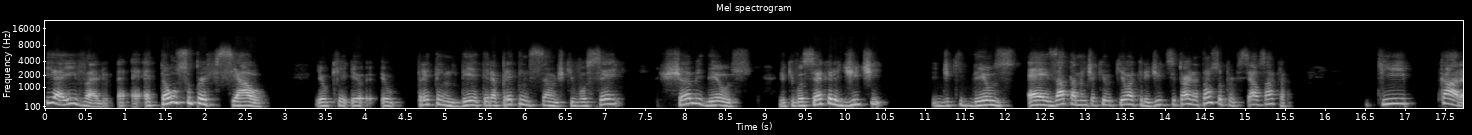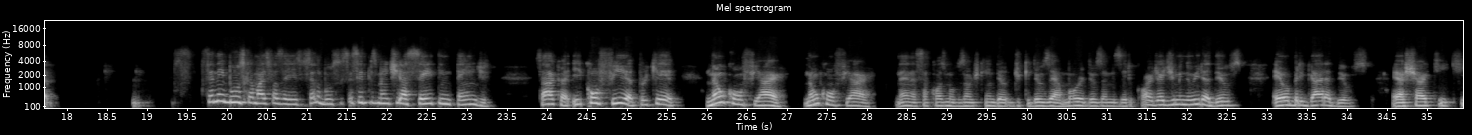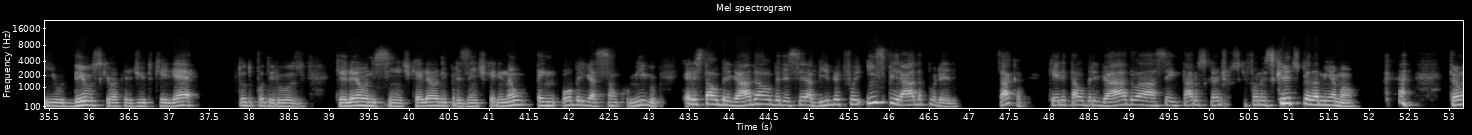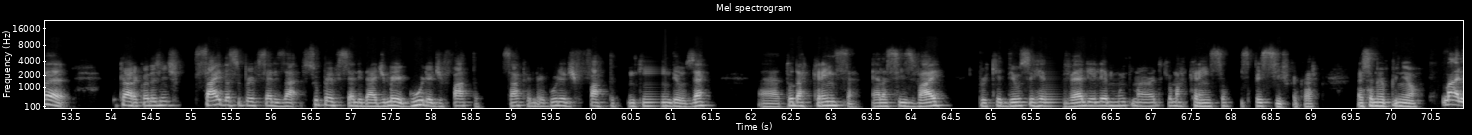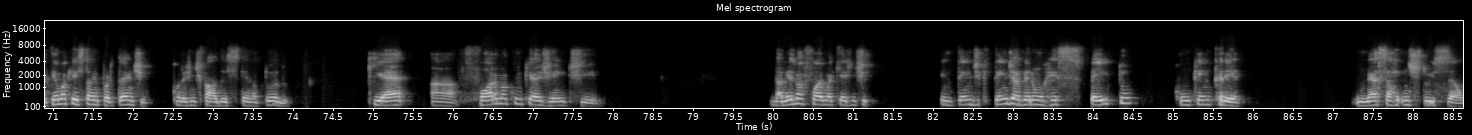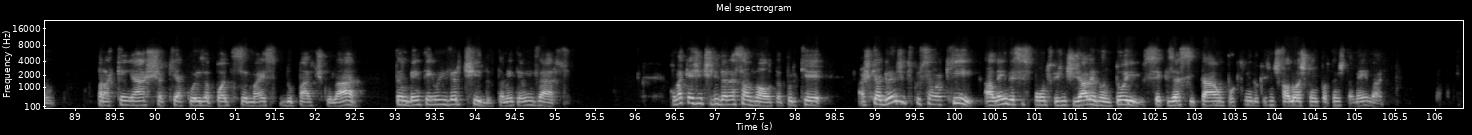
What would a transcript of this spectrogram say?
e aí, velho, é, é, é tão superficial eu, que, eu, eu pretender, ter a pretensão de que você chame Deus, de que você acredite de que Deus é exatamente aquilo que eu acredito, se torna tão superficial, saca? Que, cara, você nem busca mais fazer isso, você não busca, você simplesmente aceita e entende, saca? E confia, porque não confiar, não confiar né, nessa cosmovisão de, quem Deus, de que Deus é amor, Deus é misericórdia, é diminuir a Deus, é obrigar a Deus, é achar que, que o Deus que eu acredito que ele é todo-poderoso, que ele é onisciente, que ele é onipresente, que ele não tem obrigação comigo, que ele está obrigado a obedecer a Bíblia que foi inspirada por ele, saca? Que ele está obrigado a aceitar os cânticos que foram escritos pela minha mão. então é, cara, quando a gente sai da superficialidade, mergulha de fato, saca? Mergulha de fato em quem Deus é. Uh, toda a crença, ela se esvai porque Deus se revela e ele é muito maior do que uma crença específica, cara. Essa é a minha opinião. Mari, tem uma questão importante quando a gente fala desse tema todo, que é a forma com que a gente da mesma forma que a gente entende que tem de haver um respeito com quem crê nessa instituição, para quem acha que a coisa pode ser mais do particular, também tem o invertido, também tem o inverso. Como é que a gente lida nessa volta? Porque acho que a grande discussão aqui, além desses pontos que a gente já levantou, e se você quiser citar um pouquinho do que a gente falou, acho que é importante também, Mário,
